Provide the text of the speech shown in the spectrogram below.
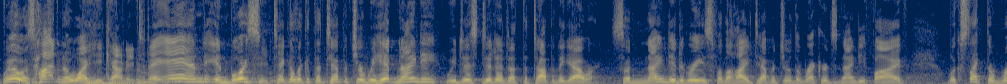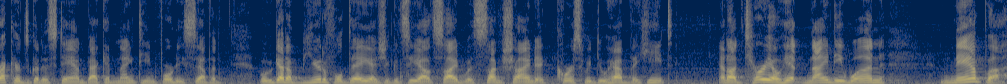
Well, it was hot in Owyhee County today and in Boise. Take a look at the temperature. We hit 90. We just did it at the top of the hour. So 90 degrees for the high temperature. The record's 95. Looks like the record's going to stand back in 1947. But we've got a beautiful day, as you can see outside, with sunshine. Of course, we do have the heat. And Ontario hit 91. Nampa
